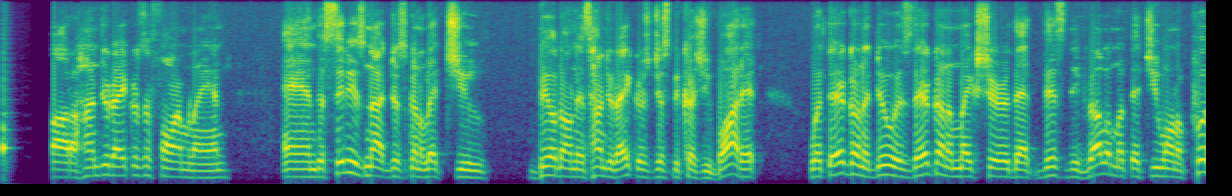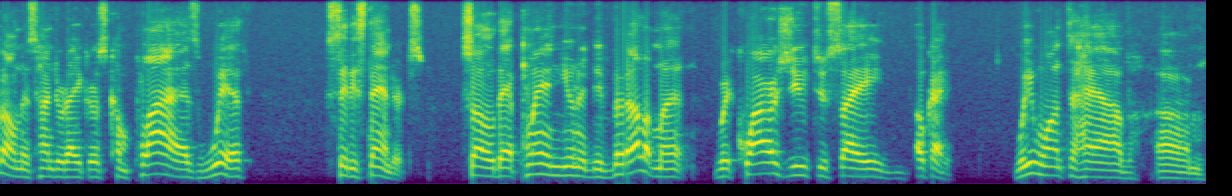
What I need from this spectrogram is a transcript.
about 100 acres of farmland. And the city is not just going to let you build on this 100 acres just because you bought it. What they're going to do is they're going to make sure that this development that you want to put on this 100 acres complies with city standards. So that plan unit development requires you to say, okay, we want to have um,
